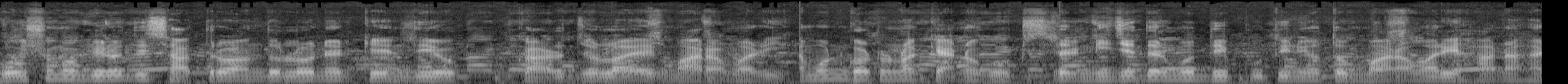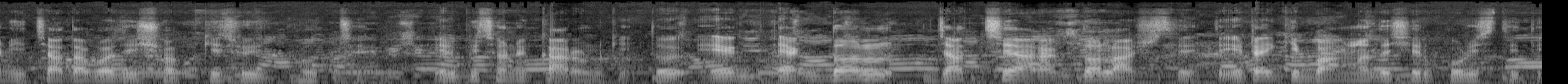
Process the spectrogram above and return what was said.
বৈষম্য বিরোধী ছাত্র আন্দোলনের কেন্দ্রীয় কার্যালয়ে মারামারি। এমন ঘটনা কেন ঘটছে? নিজেদের মধ্যে প্রতিনিয়ত মারামারি, হানাহানি, চাঁদাবাজি সবকিছুই হচ্ছে। এর পিছনে কারণ কি? তো এক একদল যাচ্ছে আর এক দল আসছে। এটাই কি বাংলাদেশের পরিস্থিতি?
